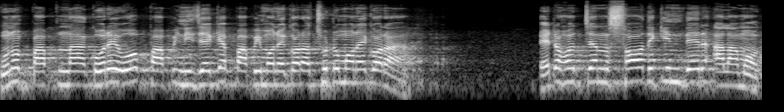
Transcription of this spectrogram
কোনো পাপ না করে ও পাপি নিজেকে পাপি মনে করা, ছোট মনে করা। এটা হচ্ছেন সদিকিনদের আলামত।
